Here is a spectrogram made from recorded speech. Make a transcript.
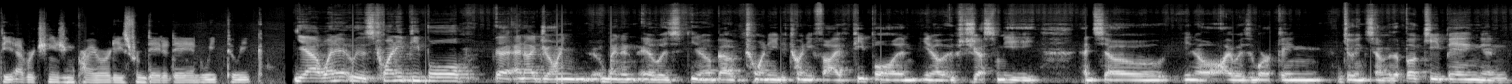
the ever changing priorities from day to day and week to week? Yeah, when it was 20 people, uh, and I joined when it was, you know, about 20 to 25 people, and, you know, it was just me. And so, you know, I was working, doing some of the bookkeeping and,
